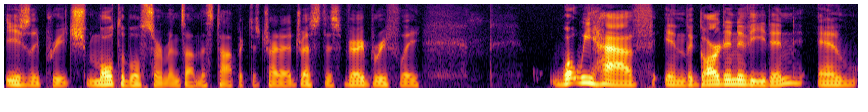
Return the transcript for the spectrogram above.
easily preach multiple sermons on this topic to try to address this very briefly. what we have in the Garden of Eden and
